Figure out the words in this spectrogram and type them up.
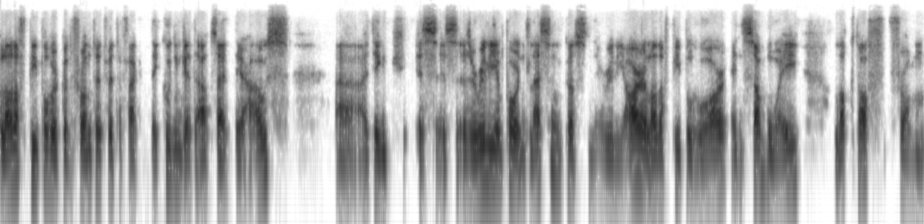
a lot of people were confronted with the fact they couldn't get outside their house uh, I think is, is, is a really important lesson because there really are a lot of people who are in some way locked off from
